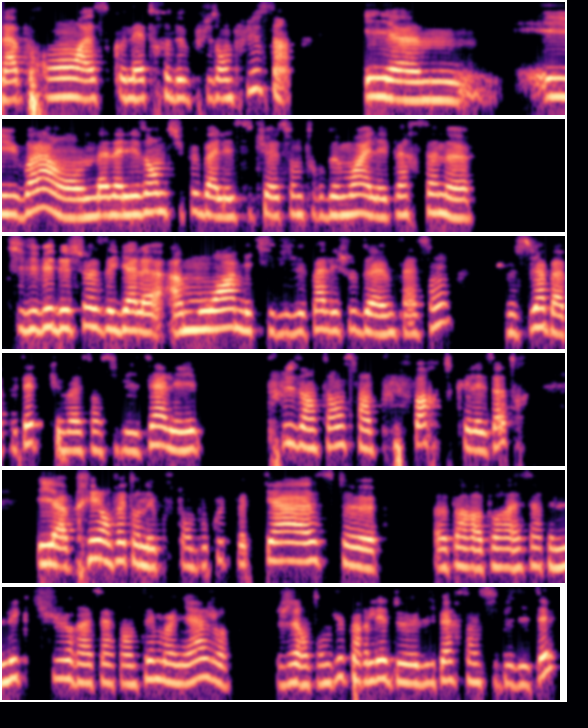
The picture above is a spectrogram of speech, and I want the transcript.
apprend à se connaître de plus en plus. Et, et voilà, en analysant un petit peu bah, les situations autour de moi et les personnes euh, qui vivaient des choses égales à, moi, mais qui vivaient pas les choses de la même façon, je me suis dit, ah, bah, peut-être que ma sensibilité, elle est plus intense, enfin, plus forte que les autres. Et après, en fait, en écoutant beaucoup de podcasts, euh, euh, par rapport à certaines lectures, à certains témoignages, j'ai entendu parler de l'hypersensibilité.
